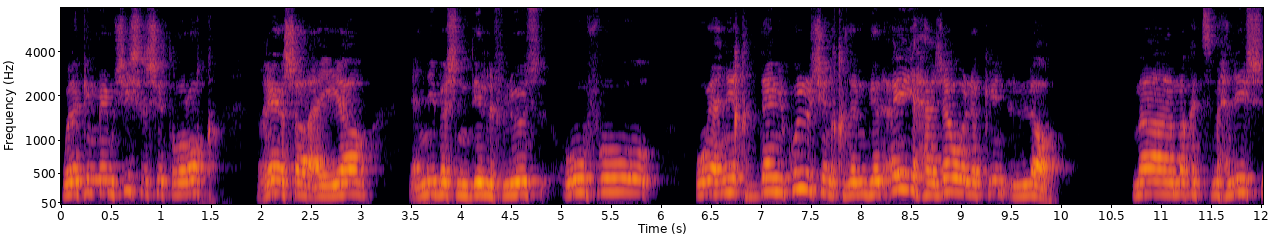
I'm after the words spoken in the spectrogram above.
ولكن ما يمشيش لشي طرق غير شرعية يعني باش ندير الفلوس وفو ويعني قدامي كل شيء نقدر ندير أي حاجة ولكن لا. ما ما كتسمحليش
